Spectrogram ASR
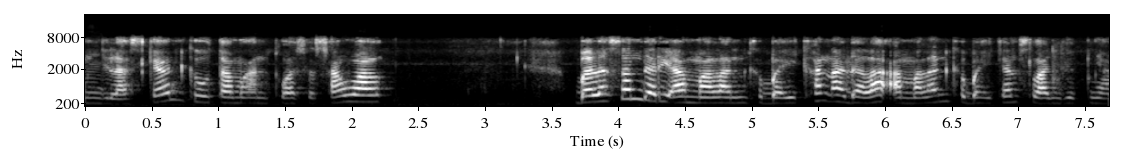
menjelaskan keutamaan puasa Sawal. Balasan dari amalan kebaikan adalah amalan kebaikan selanjutnya.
